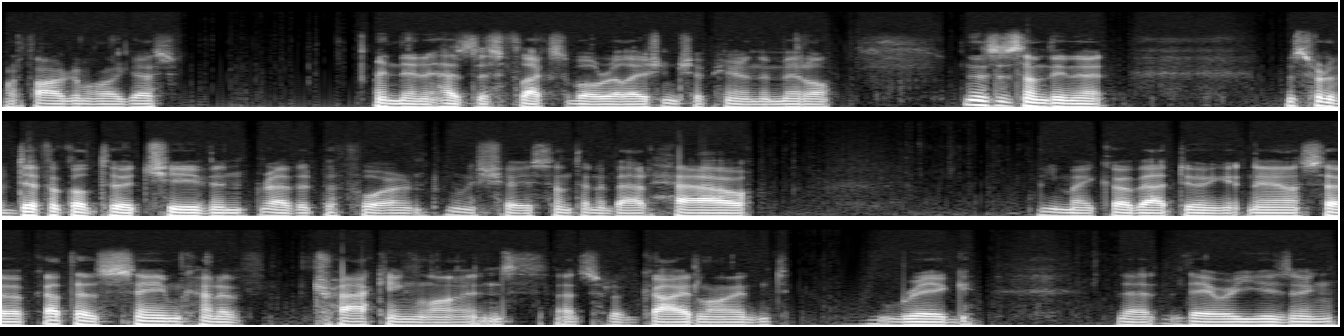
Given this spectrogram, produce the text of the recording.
orthogonal, I guess. And then it has this flexible relationship here in the middle. This is something that was sort of difficult to achieve in Revit before, and I'm going to show you something about how you might go about doing it now. So I've got those same kind of tracking lines, that sort of guideline rig that they were using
